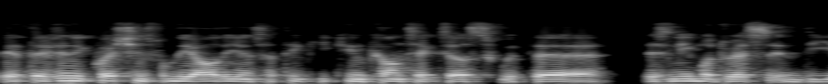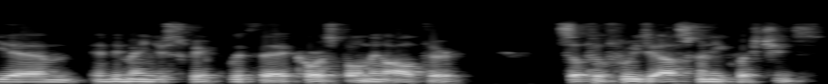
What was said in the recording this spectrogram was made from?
if there's any questions from the audience, I think you can contact us with uh, there's an email address in the um, in the manuscript with the corresponding author. So feel free to ask any questions.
